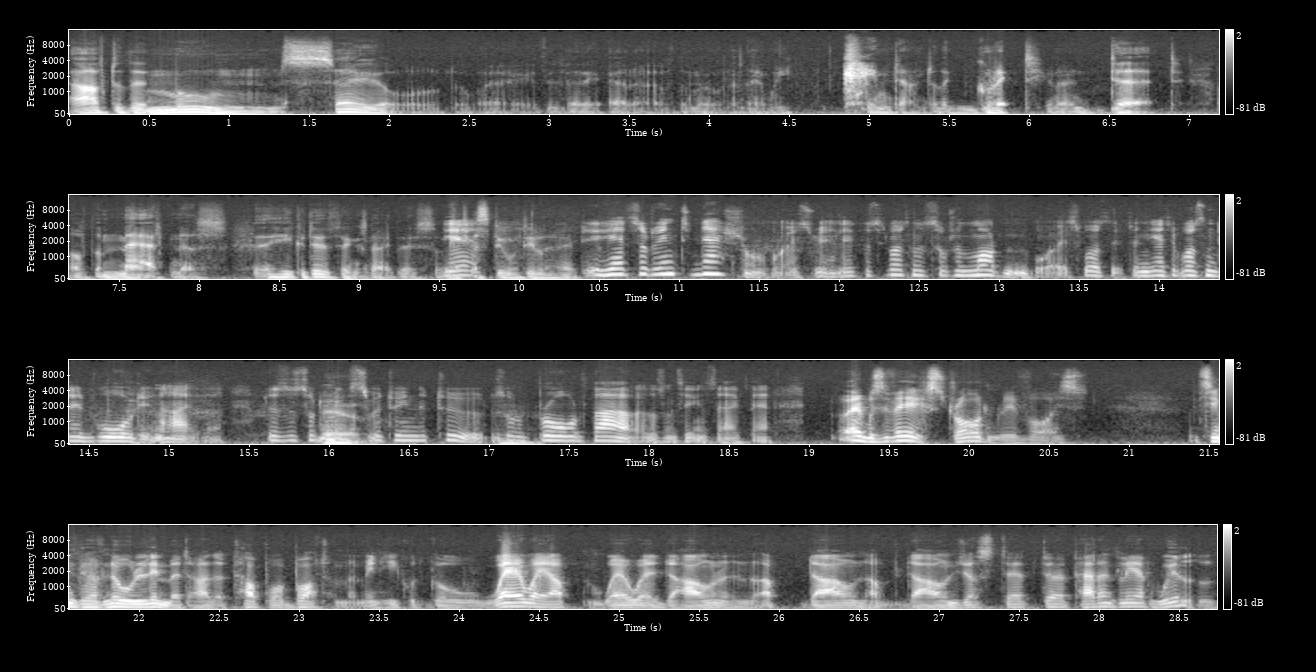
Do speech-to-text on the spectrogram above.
After the moon sailed the very error of the moon, and then we came down to the grit, you know, and dirt of the madness. He could do things like this, and Yes. just do what he liked. He had sort of international voice, really, because it wasn't a sort of modern voice, was it? And yet it wasn't Edwardian either. It was a sort of No. mix between the two, sort of broad vowels and things like that. Well, it was a very extraordinary voice. It seemed to have no limit, either top or bottom. I mean, he could go way, way up and way, way down, and up, down, up, down, just at, uh, apparently at will.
